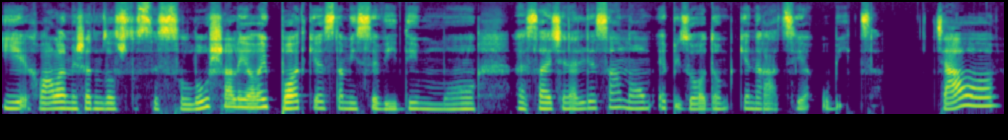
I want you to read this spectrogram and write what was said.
i hvala vam još jednom zato što ste slušali ovaj podcast, a mi se vidimo e, sljedeće nedelje sa novom epizodom Generacija ubica. Ćao!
